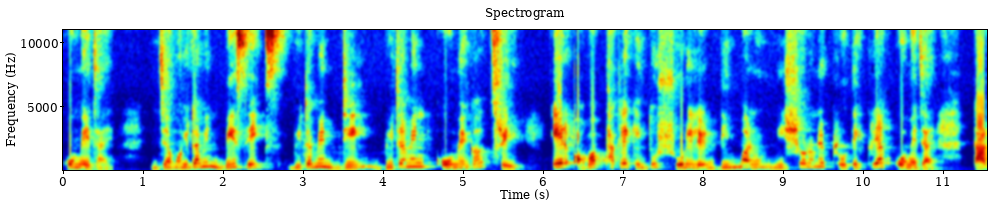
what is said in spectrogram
কমে যায়। যেমন vitamin B six vitamin D vitamin omega three এর অভাব থাকলে কিন্তু শরীরের ডিম্বাণু নিঃসরণের প্রতিক্রিয়া কমে যায়। তার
